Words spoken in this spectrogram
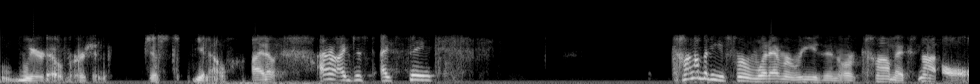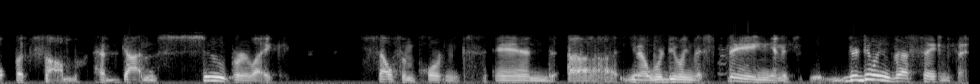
weirdo version. Just you know, I don't, I don't know. I just I think comedy for whatever reason or comics, not all but some, have gotten super like self-important. And uh you know we're doing this thing and it's you're doing the same thing.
